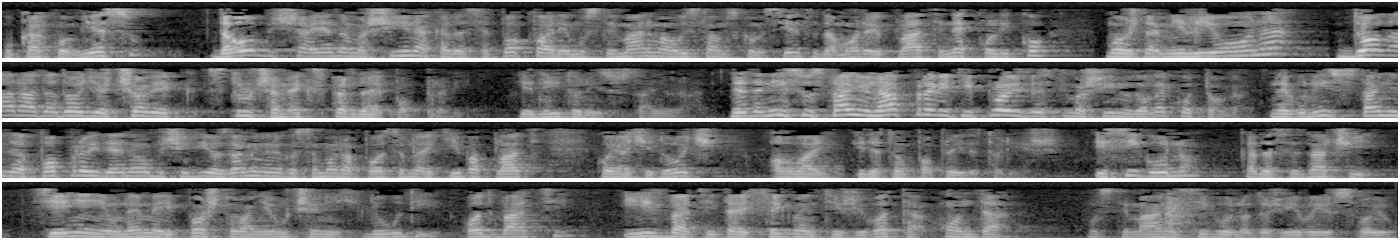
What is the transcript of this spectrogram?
u kakvom jesu, da običaj jedna mašina kada se pokvari muslimanima u islamskom svijetu da moraju plati nekoliko, možda miliona dolara da dođe čovjek, stručan ekspert da je popravi. Jer ni to nisu u stanju raditi. Ne da nisu u stanju napraviti i proizvesti mašinu daleko od toga. Nego nisu u stanju da popravi da je jedan obični dio zamjene, nego se mora posebna ekipa plati koja će doći ovaj, i da to popravi da to riješi. I sigurno, kada se znači cijenjenje u neme i poštovanje učenih ljudi odbaci i izbaci taj segment iz života, onda muslimani sigurno doživaju svoju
